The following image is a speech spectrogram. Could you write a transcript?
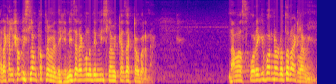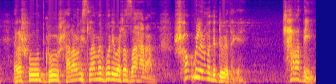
এরা খালি সব ইসলাম খত্রমে দেখে, নিজেরা কোনো দিন ইসলামিক কাজ একটাও করে না। নামাজ পড়ে কি পড়ে না, ওটা তো রাখলামই। এরা সুদ, ঘুষ, হারাম, ইসলামের পরিভাষা যা হারাম, সবগুলোর মধ্যে ডুবে থাকে। সারাদিন।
